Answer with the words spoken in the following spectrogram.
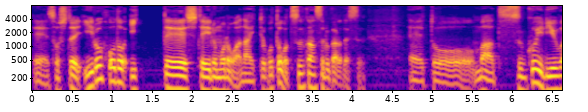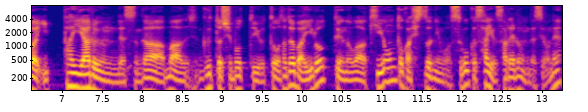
えー、そして色ほど一定しているものはないってことを痛感するからです。えっ、と、まあ、すごい理由はいっぱいあるんですが、まあ、ぐっと絞って言うと、例えば色っていうのは気温とか湿度にもすごく左右されるんですよね。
